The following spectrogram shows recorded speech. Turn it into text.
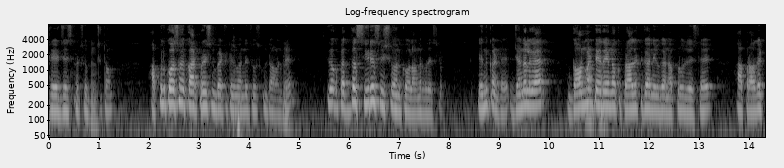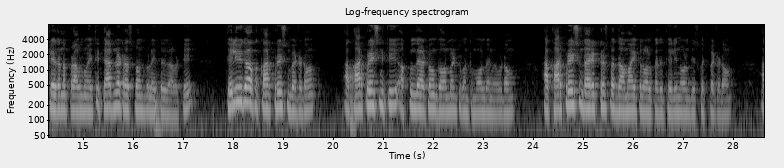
క్రియేట్ చేసినట్టు చూపించటం. అప్పుల కోసం కార్పొరేషన్ పెట్టడం ఇవన్నీ చూసుకుంటా ఉంటే ఇది ఒక పెద్ద సీరియస్ ఇష్యూ అనుకోవాలి ఆంధ్రప్రదేశ్లో. ఎందుకంటే జనరల్గా గవర్నమెంట్ ఏదైనా ఒక ప్రాజెక్ట్ కానీ ఇవి కానీ అప్రూవ్ చేస్తే ఆ ప్రాజెక్ట్లో ఏదైనా ప్రాబ్లం అయితే క్యాబినెట్ రెస్పాన్సిబుల్ అవుతుంది కాబట్టి తెలివిగా ఒక కార్పొరేషన్ పెట్టడం ఆ కార్పొరేషన్కి అప్పులు తేయటం గవర్నమెంట్ కొంత మూలధనం ఇవ్వడం ఆ కార్పొరేషన్ డైరెక్టర్స్ పెద్ద అమాయకులు వాళ్ళు పెద్ద తెలియని వాళ్ళని తీసుకొచ్చి పెట్టడం ఆ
